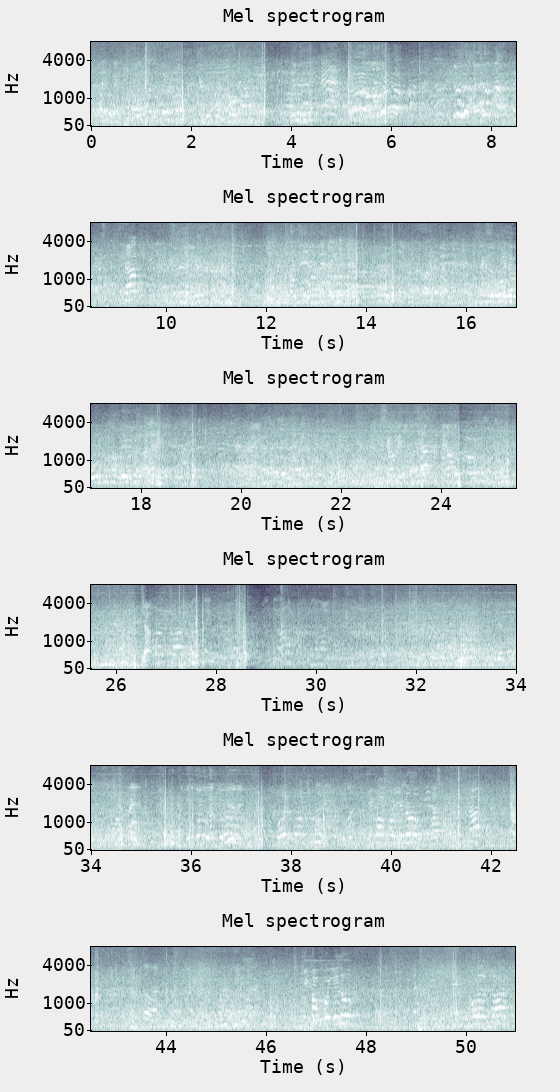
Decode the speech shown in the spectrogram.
cross for yellow. Stop. Kick off for yellow. No, that's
